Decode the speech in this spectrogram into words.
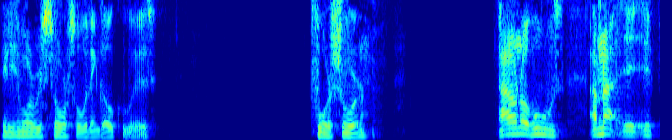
and he's more resourceful than Goku is, for sure. I don't know who's. I'm not. It,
